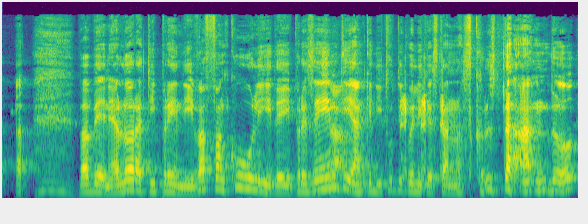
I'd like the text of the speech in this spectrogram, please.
Va bene, allora ti prendi i vaffanculi dei presenti e Esatto. anche di tutti quelli che stanno ascoltando,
